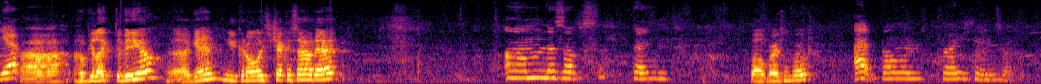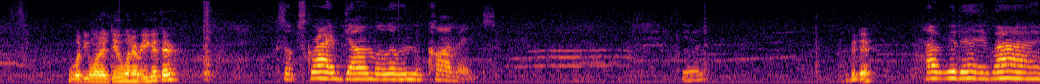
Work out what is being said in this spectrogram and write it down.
Yep. Uh, I hope you liked the video. Uh, again, you can always check us out at Um, the subs, the well Bryson's World. at Bones Bryson's. World. What do you want to do whenever you get there? Subscribe down below in the comments. And Have a Good day. have a good day. Bye.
